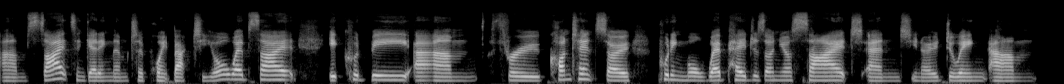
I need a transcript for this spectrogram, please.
um, sites and getting them to point back to your website. It could be um, through content. So, putting more web pages on your site and, you know, doing um,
